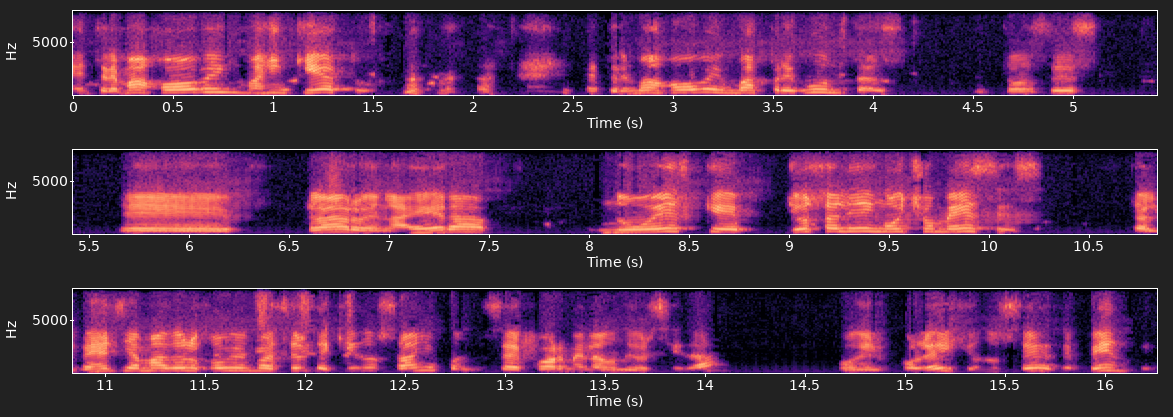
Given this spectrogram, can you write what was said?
entre más joven, más inquieto. entre más joven, más preguntas. Entonces, eh, claro, en la era, no es que yo salí en ocho meses, tal vez el llamado del joven va a ser de aquí a dos años cuando se forme en la universidad o en el colegio, no sé, depende.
